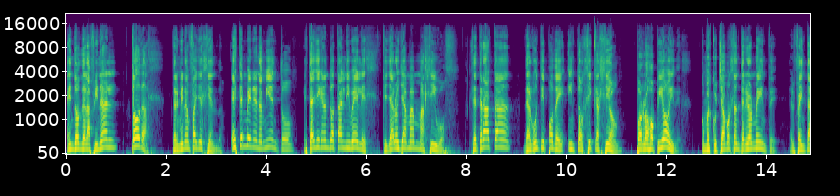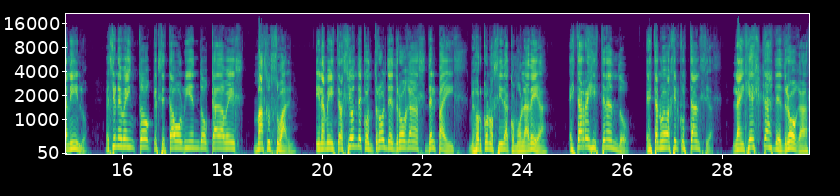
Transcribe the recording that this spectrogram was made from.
en donde la final todas terminan falleciendo. Este envenenamiento está llegando a tal niveles que ya los llaman masivos. Se trata de algún tipo de intoxicación por los opioides, como escuchamos anteriormente, el fentanilo. Es un evento que se está volviendo cada vez más usual y la Administración de Control de Drogas del país, mejor conocida como la DEA, está registrando estas nuevas circunstancias, las ingestas de drogas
